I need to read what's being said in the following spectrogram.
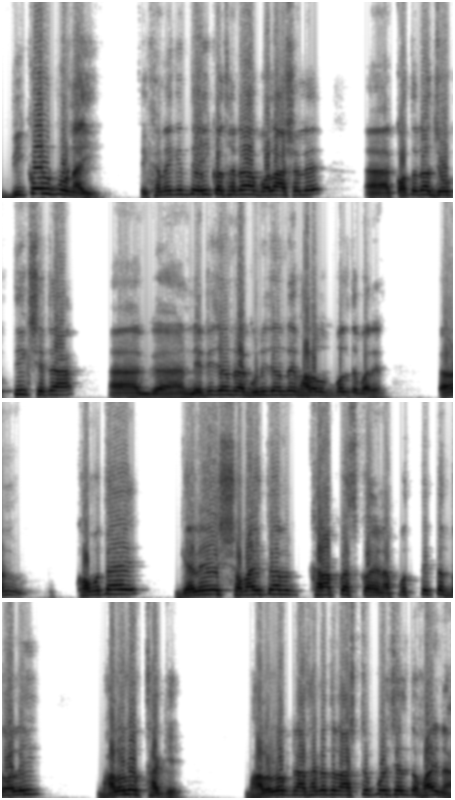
বিকল্প নাই। এখানে কিন্তু এই কথাটা বলা আসলে কতটা যৌক্তিক সেটা নেটিজনরা গুণীজনরাই ভালো বলতে পারেন। কারণ ক্ষমতায় গেলে সবাই তো আর খারাপ কাজ করে না। প্রত্যেকটা দলেই ভালো লোক থাকে। ভালো লোক না থাকলে তো রাষ্ট্র পরিচালিত হয় না।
